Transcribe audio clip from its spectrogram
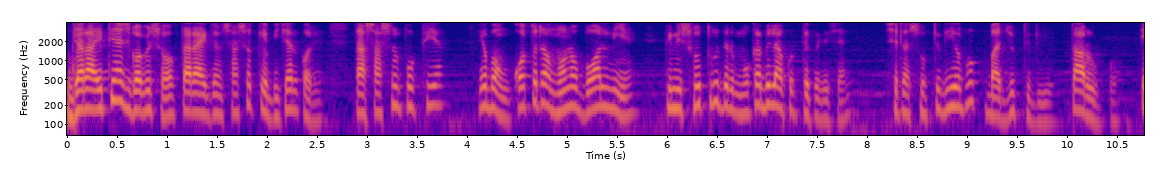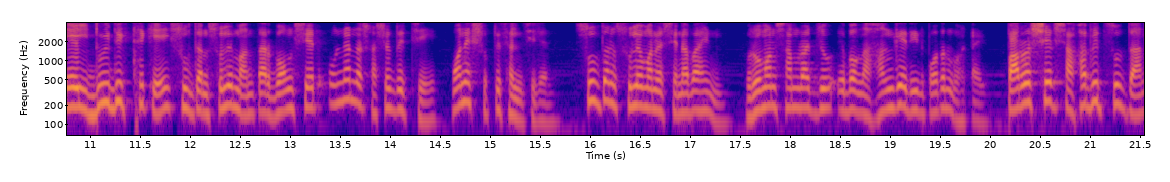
যারা ইতিহাস গবেষক, তারা একজন শাসককে বিচার করে, তার শাসন প্রক্রিয়া এবং কতটা মনোবল নিয়ে তিনি শত্রুদের মোকাবিলা করতে পেরেছেন, সেটা শক্তি দিয়ে হোক বা যুক্তি দিয়ে, তার উপর। এই দুই দিক থেকে সুলতান সুলেমান তার বংশের অন্যান্য শাসকদের চেয়ে অনেক শক্তিশালী ছিলেন। সুলতান সুলেমানের সেনাবাহিনী, রোমান সাম্রাজ্য এবং হাঙ্গেরির পতন ঘটায়। পারস্যের সাফাভিদ সুলতান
